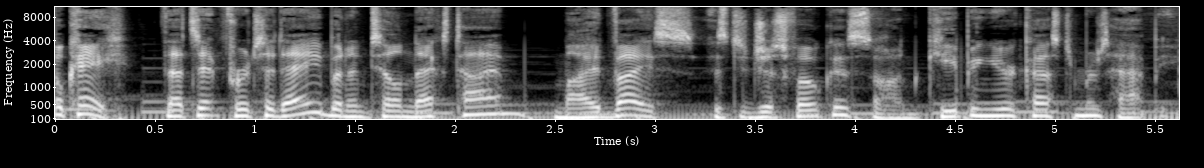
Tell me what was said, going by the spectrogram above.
Okay, that's it for today, but until next time, my advice is to just focus on keeping your customers happy.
